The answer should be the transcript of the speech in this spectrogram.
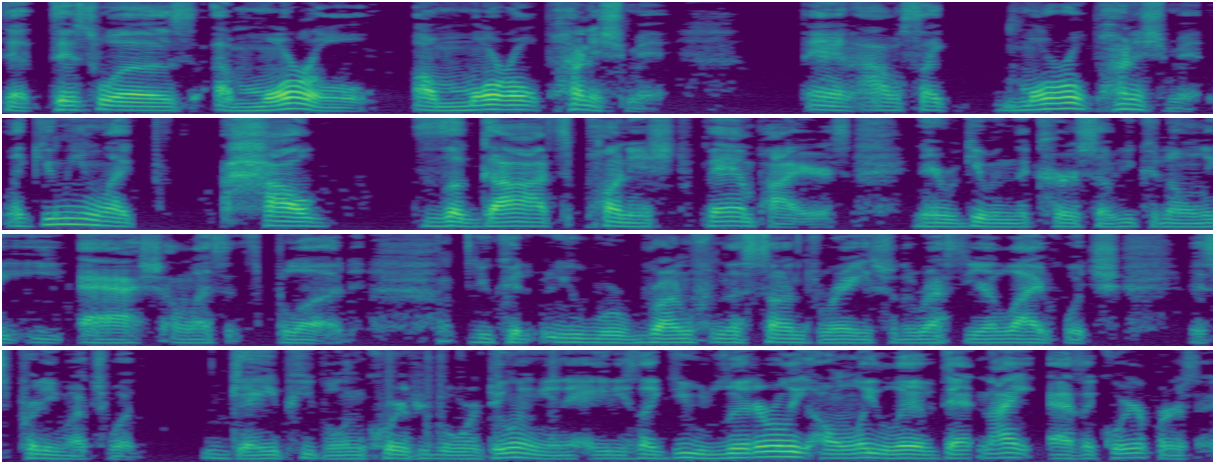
that this was a moral, a moral punishment. And I was like, moral punishment? Like, you mean like how the gods punished vampires and they were given the curse of you could only eat ash unless it's blood. You could you were run from the sun's rays for the rest of your life which is pretty much what gay people and queer people were doing in the 80s like you literally only lived at night as a queer person.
